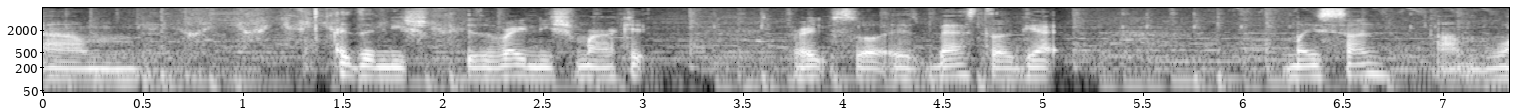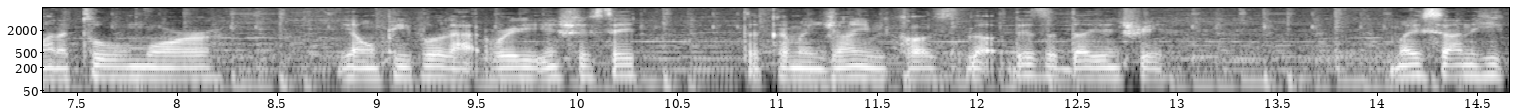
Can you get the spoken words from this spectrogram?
um, it's a niche, it's a very niche market, right? So it's best to get my son, um, one or two more young people that really interested to come and join because look, there's a dying trade. My son, he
